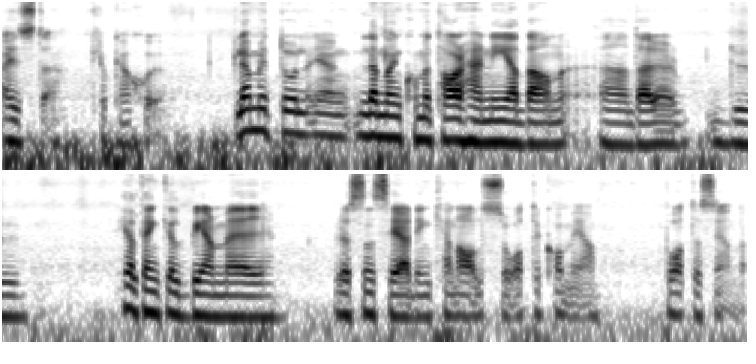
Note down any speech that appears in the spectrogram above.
Ja just det, klockan sju. Glöm inte att lämna en kommentar här nedan eh, där du helt enkelt ber mig recensera din kanal så återkommer jag. På återseende.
